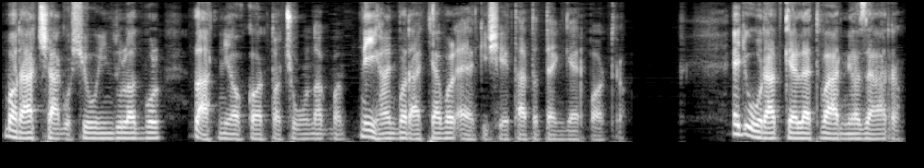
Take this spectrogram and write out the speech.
barátságos jóindulatból látni akarta csónakban, néhány barátjával elkísért hát a tengerpartra. Egy órát kellett várni az árra,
